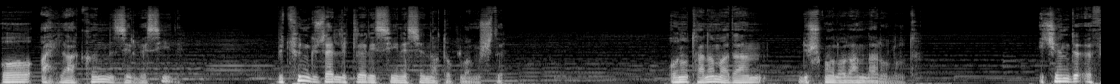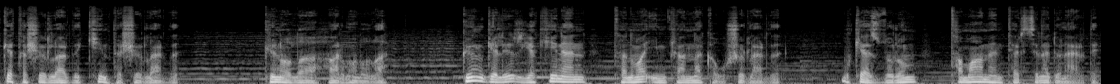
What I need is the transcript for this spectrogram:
O ahlakın zirvesiydi. Bütün güzellikleri sinesine toplamıştı. Onu tanımadan düşman olanlar olurdu. İçinde öfke taşırlardı, kin taşırlardı. Gün ola, harman ola. Gün gelir yakinen tanıma imkanına kavuşurlardı. Bu kez durum tamamen tersine dönerdi.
